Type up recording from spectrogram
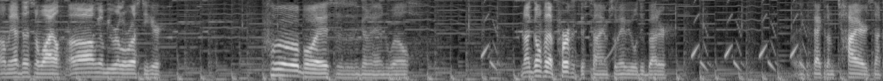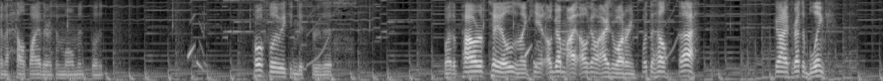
Oh man, I've done this in a while. Oh, I'm gonna be real rusty here. Oh boy, this isn't gonna end well. I'm not going for that perfect this time, so maybe we'll do better. I think the fact that I'm tired is not gonna help either at the moment, but... Hopefully we can get through this. By the power of Tails, and I can't... Oh god, my, oh god, my eyes are watering. What the hell? Ah! God, I forgot to blink. Do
